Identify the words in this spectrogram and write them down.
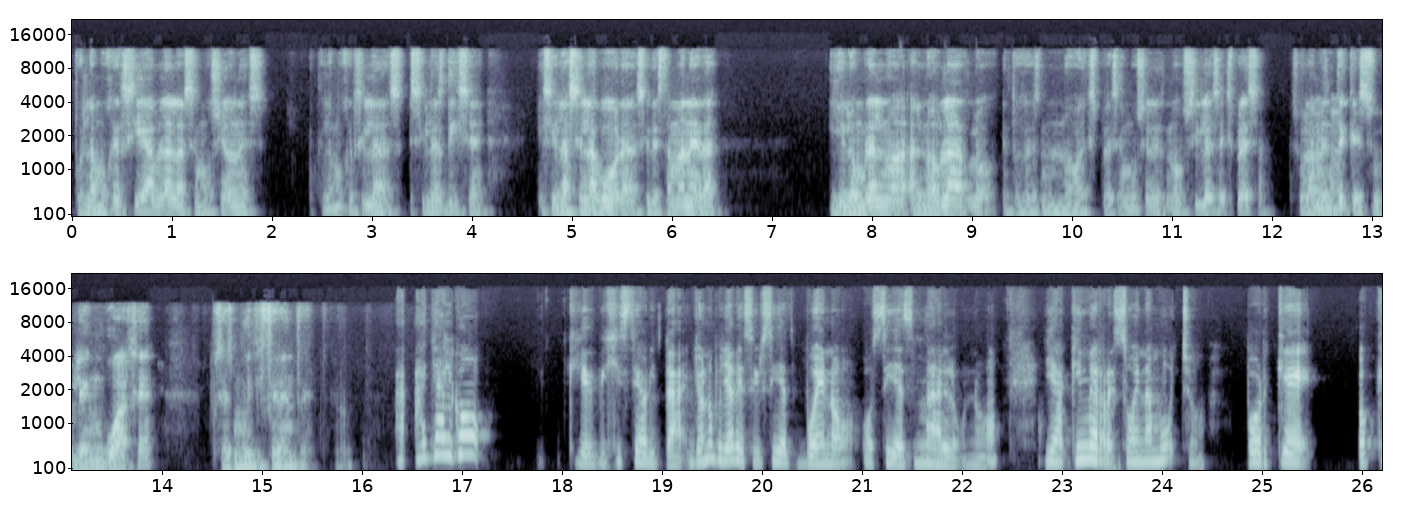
pues la mujer sí habla las emociones, que la mujer sí las, sí las dice y si las elabora así de esta manera, y el hombre al no, al no hablarlo, entonces no expresa emociones, no, sí las expresa, solamente que su lenguaje pues es muy diferente. Hay algo que dijiste ahorita, yo no voy a decir si es bueno o si es malo, ¿no? Y aquí me resuena mucho, porque, ok,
